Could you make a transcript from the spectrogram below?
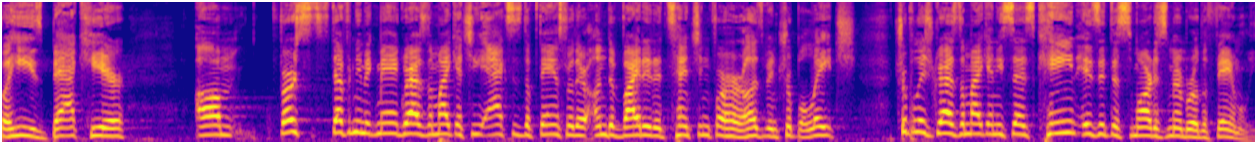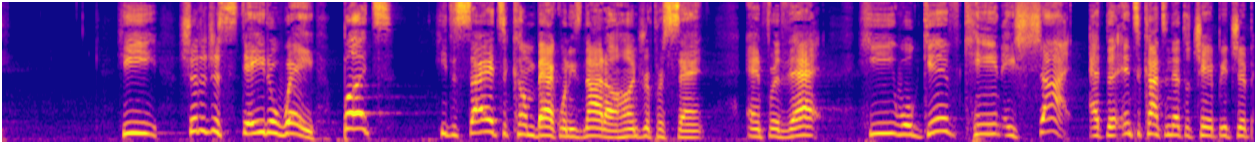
but he is back here. Um, first, Stephanie McMahon grabs the mic and she asks the fans for their undivided attention for her husband, Triple H. Triple H grabs the mic and he says, Kane isn't the smartest member of the family. He should have just stayed away, but he decided to come back when he's not 100%. And for that, he will give Kane a shot at the Intercontinental Championship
